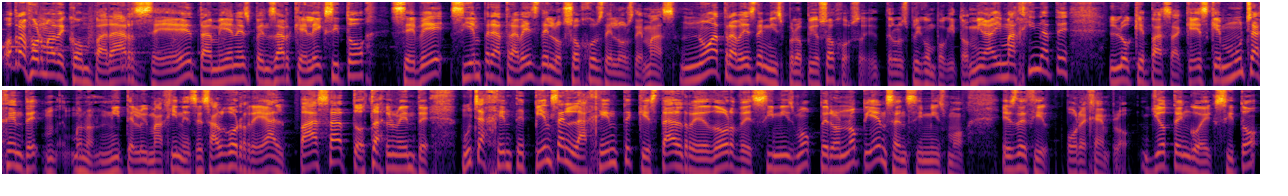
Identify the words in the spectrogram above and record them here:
Otra forma de compararse también es pensar que el éxito se ve siempre a través de los ojos de los demás, no a través de mis propios ojos. Eh, te lo explico un poquito. Mira, imagínate lo que pasa, que es que mucha gente, bueno, ni te lo imagines, es algo real, pasa totalmente. Mucha gente piensa en la gente que está alrededor de sí mismo, pero no piensa en sí mismo. Es decir, por ejemplo, yo tengo éxito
